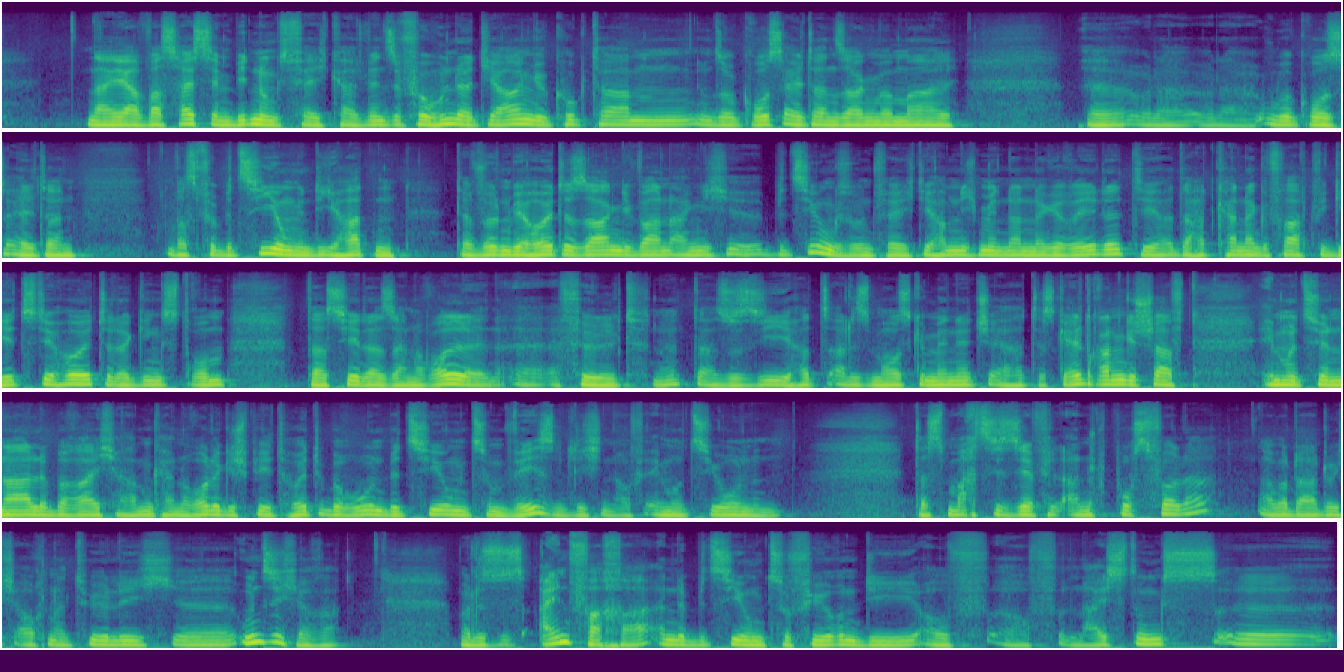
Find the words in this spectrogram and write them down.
Naja, was heißt denn Bindungsfähigkeit? Wenn Sie vor 100 Jahren geguckt haben, unsere Großeltern, sagen wir mal, äh, oder, oder Urgroßeltern, was für Beziehungen die hatten. Da würden wir heute sagen, die waren eigentlich äh, beziehungsunfähig. Die haben nicht miteinander geredet. Die, da hat keiner gefragt, wie geht's dir heute? Da ging es darum, dass jeder seine Rolle äh, erfüllt. Ne? Also sie hat alles im Haus gemanagt, er hat das Geld ran geschafft. Emotionale Bereiche haben keine Rolle gespielt. Heute beruhen Beziehungen zum Wesentlichen auf Emotionen. Das macht sie sehr viel anspruchsvoller aber dadurch auch natürlich äh, unsicherer. Weil es ist einfacher, eine Beziehung zu führen, die auf, auf Leistungserfüllung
